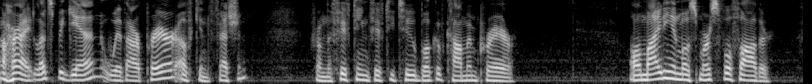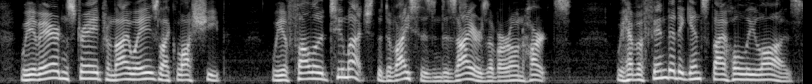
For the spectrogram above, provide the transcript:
All right, let's begin with our prayer of confession from the 1552 Book of Common Prayer. Almighty and most merciful Father, we have erred and strayed from thy ways like lost sheep. We have followed too much the devices and desires of our own hearts. We have offended against thy holy laws.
